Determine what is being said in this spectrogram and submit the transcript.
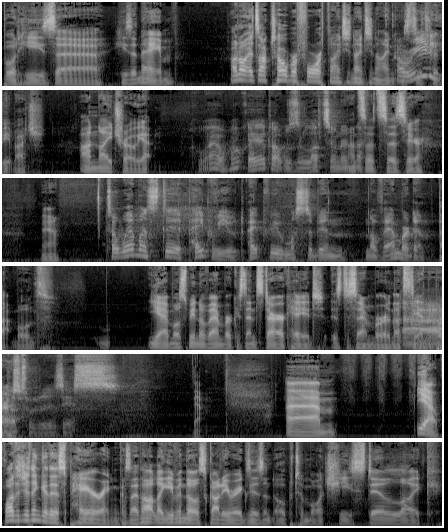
but he's uh he's a name. Oh no, it's October 4th, 1999 Oh, is the really? tribute match on Nitro, yeah. Wow. Okay, I thought it was a lot sooner. Than That's that. what it says here. Yeah, So when was the pay per view? The pay per view must have been November then. that month. Yeah, it must be November because then Starcade is December and that's the end of Ah, Bret. That's what it is. Yes. Yeah. Um, yeah. What did you think of this pairing? Because I thought, like, even though Scotty Riggs isn't up to much, he's still like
